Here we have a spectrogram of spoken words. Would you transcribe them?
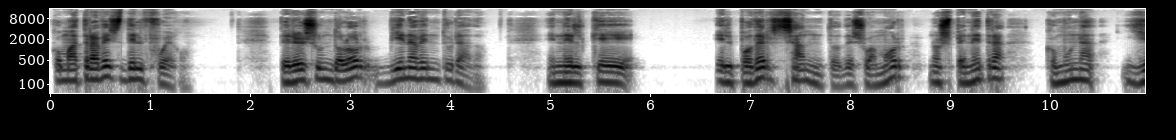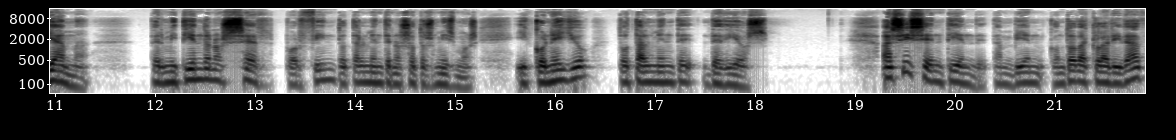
como a través del fuego. Pero es un dolor bienaventurado, en el que el poder santo de su amor nos penetra como una llama, permitiéndonos ser por fin totalmente nosotros mismos y con ello totalmente de Dios. Así se entiende también con toda claridad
